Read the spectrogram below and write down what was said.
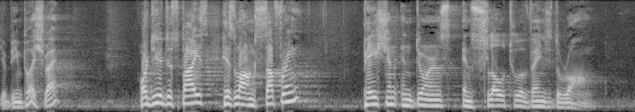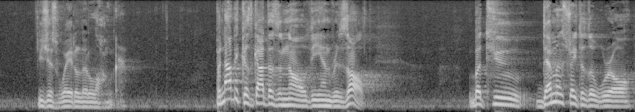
you're being pushed, right? Or do you despise his long suffering, patient endurance, and slow to avenge the wrong? You just wait a little longer. But not because God doesn't know the end result, but to demonstrate to the world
